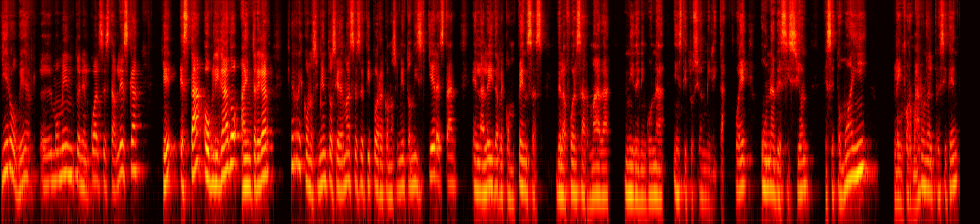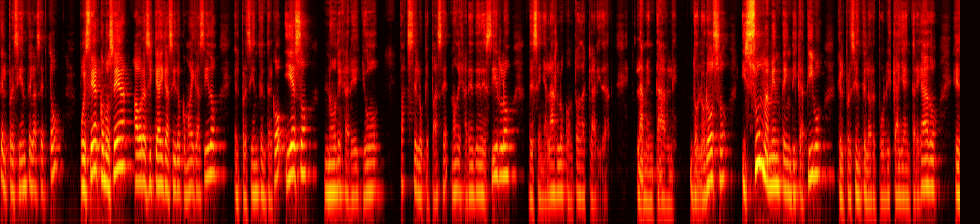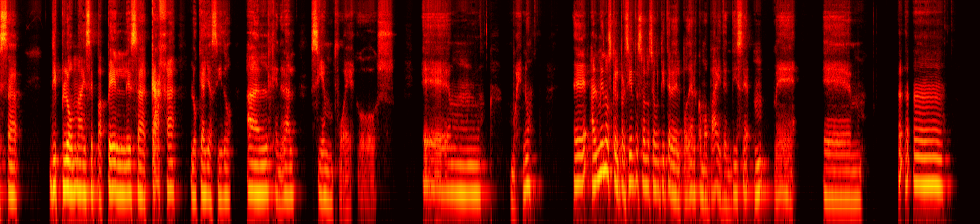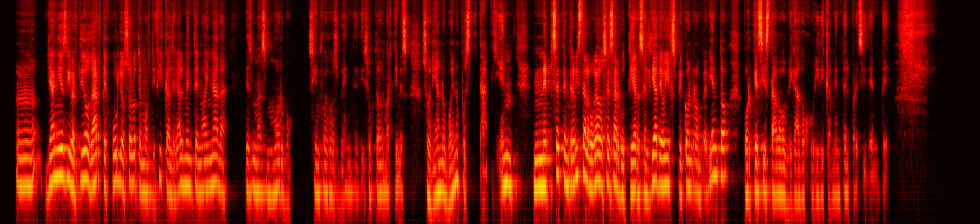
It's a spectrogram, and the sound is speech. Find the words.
Quiero ver el momento en el cual se establezca que está obligado a entregar qué reconocimientos y además ese tipo de reconocimientos ni siquiera están en la ley de recompensas de la Fuerza Armada ni de ninguna institución militar. Fue una decisión que se tomó ahí le informaron al presidente, el presidente la aceptó. Pues sea como sea, ahora sí que haya sido como haya sido, el presidente entregó y eso no dejaré yo, pase lo que pase, no dejaré de decirlo, de señalarlo con toda claridad. Lamentable, doloroso y sumamente indicativo que el presidente de la República haya entregado esa diploma, ese papel, esa caja, lo que haya sido al general Cienfuegos. Em, bueno, eh, al menos que el presidente solo sea un títere del poder como Biden, dice, mm, em, ah, ah, ah, ya ni es divertido darte, Julio, solo te mortifica, legalmente no hay nada, es más morbo. fuegos vende, dice Octavio Martínez Soriano. Bueno, pues está bien. Nepset entrevista al abogado César Gutiérrez. El día de hoy explicó en Rompeviento por qué si estaba obligado jurídicamente el presidente.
